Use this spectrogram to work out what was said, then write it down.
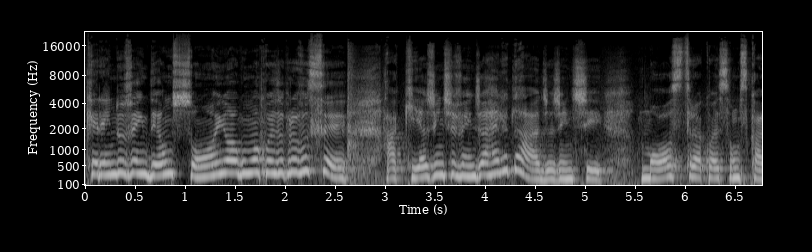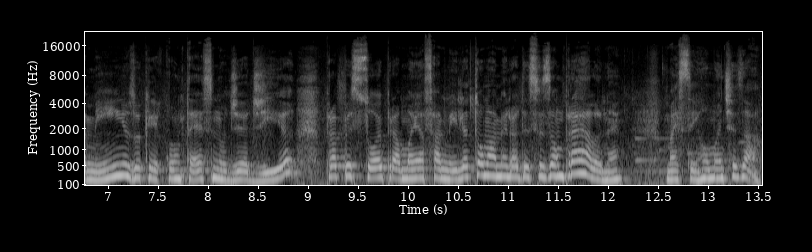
querendo vender um sonho, alguma coisa para você. Aqui a gente vende a realidade, a gente mostra quais são os caminhos, o que acontece no dia a dia, para a pessoa e para a mãe e a família tomar a melhor decisão para ela, né? Mas sem romantizar.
